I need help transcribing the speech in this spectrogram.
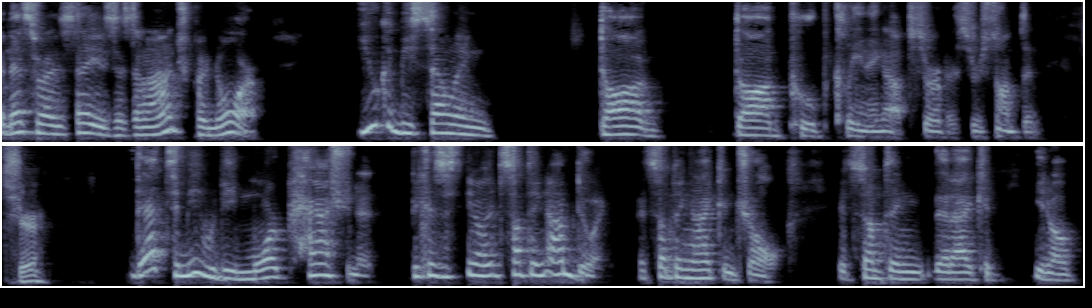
And that's what I say is as an entrepreneur, you could be selling dog dog poop cleaning up service or something. Sure. That to me would be more passionate because you know it's something I'm doing. It's something I control. It's something that I could, you know,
